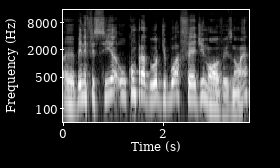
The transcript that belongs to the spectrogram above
é, beneficia o comprador de boa fé de imóveis, não é?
